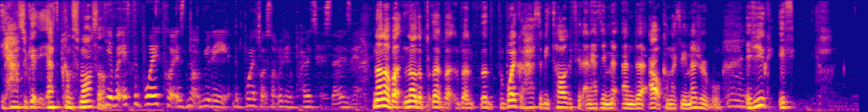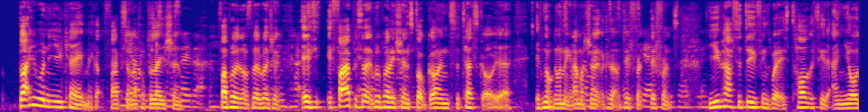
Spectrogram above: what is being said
You have to get. You have to become smarter. Yeah, but if the boycott is not really the boycott's not really a protest, though, is it? No, no, but no, the, but, but, but, the boycott has to be targeted and has to be, me- and the outcome has to be measurable. Mm. If you if black people in the UK make up five percent of the I was just gonna population, five percent of the population. If if five percent of the population stop going to Tesco, yeah, it's not going to make that much make difference. a different difference, yeah, difference. exactly. You have to do things where it's targeted, and your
